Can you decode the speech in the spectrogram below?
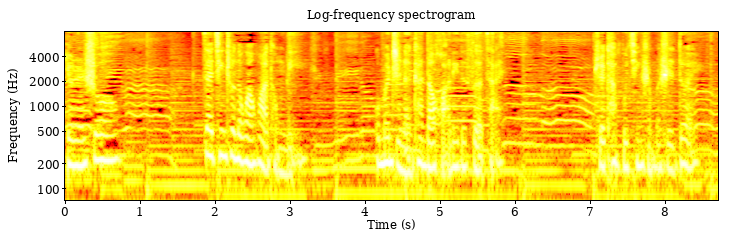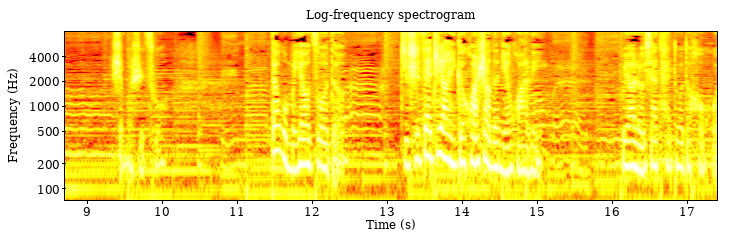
有人说，在青春的万花筒里，我们只能看到华丽的色彩，却看不清什么是对，什么是错。但我们要做的，只是在这样一个花哨的年华里，不要留下太多的后悔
